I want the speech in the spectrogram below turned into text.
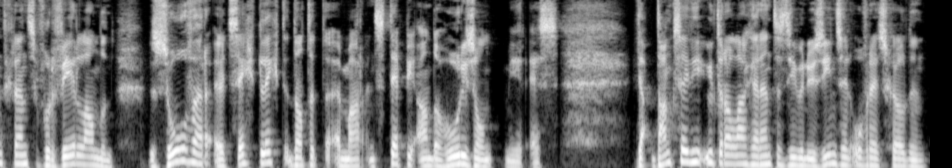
grens voor veel landen zo ver uit zicht ligt dat het maar een stipje aan de horizon meer is. Ja, dankzij die ultralage rentes die we nu zien, zijn overheidsschulden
